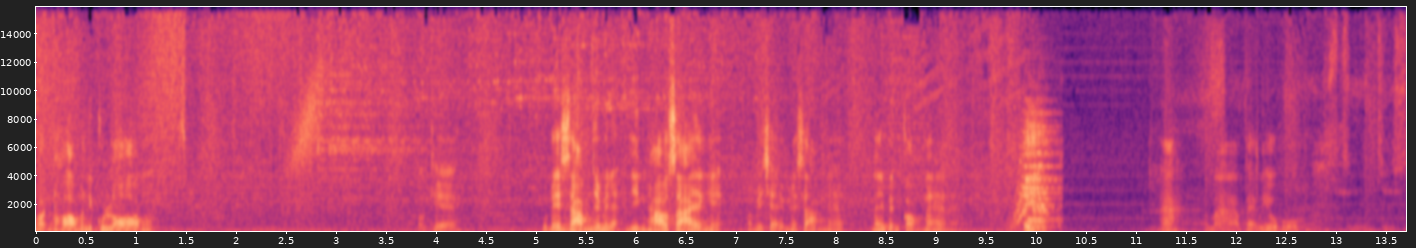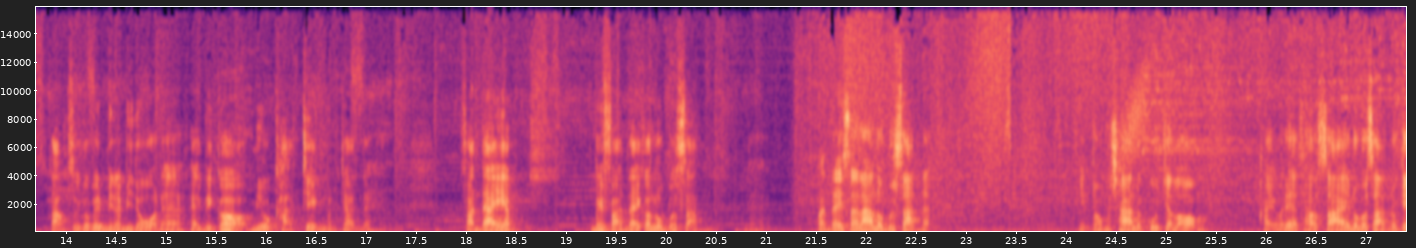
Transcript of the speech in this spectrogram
บอลทองมันนี่กูร้อง โอเคกูได้ซ้ำใช่ไหมเนี่ยยิงเท้าซ้ายอย่างเงี้ยมันไม่ใช่ไม่ซ้ำนะฮะน่าจะเป็นกองหน้านะเฮ้ยอะมาแพ็กเรียวผู ตามสุดก็เป็นมินามิโนะนะแพ็กนี้ก็มีโอกาสเจ๊งเหมือนกันนะฟันไดครับ ไม่ฟันไดก็โรเบอร์สันนะฟันไดซาร่าโรเบอร์สันน่ะเห็นธงชาติแล้วกูจะร้อง ใครวะเนี่ยเท้าซ้ายโรเบอร์สันโอเค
